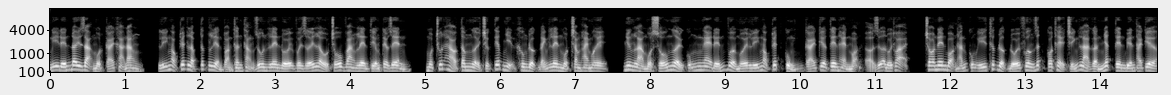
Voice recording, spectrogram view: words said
Nghĩ đến đây dạng một cái khả năng, lý ngọc tuyết lập tức liền toàn thân thẳng run lên đối với dưới lầu chỗ vang lên tiếng kêu rên, một chút hảo tâm người trực tiếp nhịn không được đánh lên một trăm hai mươi, nhưng là một số người cũng nghe đến vừa mới lý ngọc tuyết cùng cái kia tên hèn mọn ở giữa đối thoại, cho nên bọn hắn cũng ý thức được đối phương rất có thể chính là gần nhất tên biến thái kia,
